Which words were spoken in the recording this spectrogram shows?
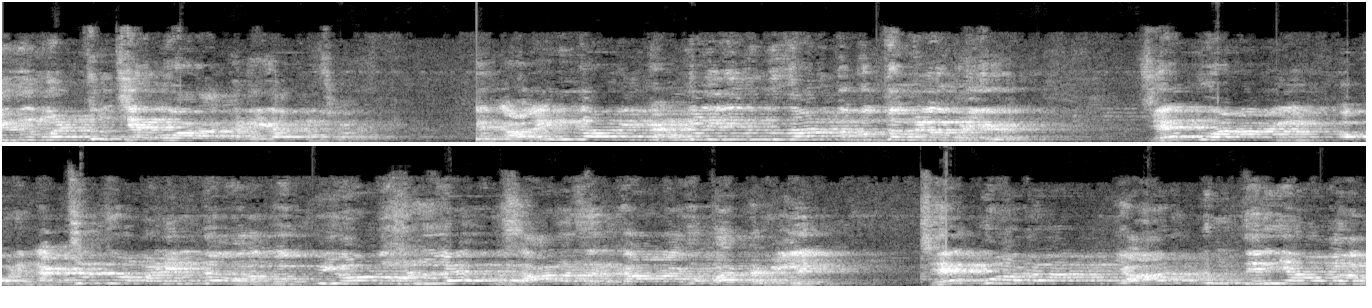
இது மட்டும் சேக்குவாரா கிடையாதுன்னு சொல்றேன். அலைவிடாவின் கண்களில் இருந்துதான் இந்த புத்தகம் எழுதப்படுகிறது. சேக்குவாராவை அப்படி நட்சத்திரம் அணிந்த ஒரு தொப்பியோடு உள்ள ஒரு சாகசக்காரனாக பார்க்கவில்லை. சேக்குவாரா யாருக்கும் தெரியாமல்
